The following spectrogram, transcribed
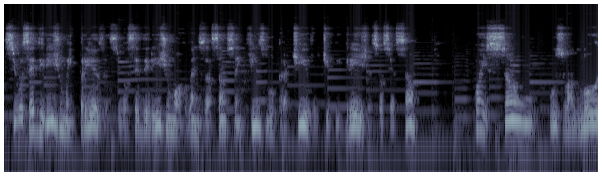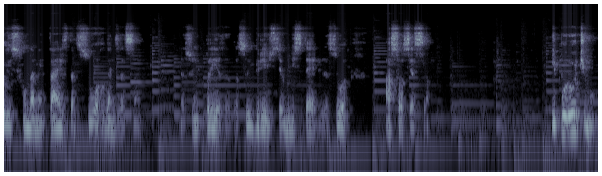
Se você dirige uma empresa, se você dirige uma organização sem fins lucrativos, tipo igreja, associação, quais são os valores fundamentais da sua organização, da sua empresa, da sua igreja, do seu ministério, da sua associação? E por último,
